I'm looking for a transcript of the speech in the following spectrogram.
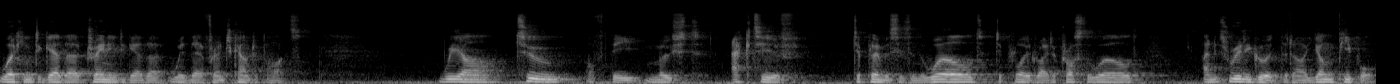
working together, training together with their French counterparts. We are two of the most active diplomacies in the world, deployed right across the world, and it's really good that our young people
